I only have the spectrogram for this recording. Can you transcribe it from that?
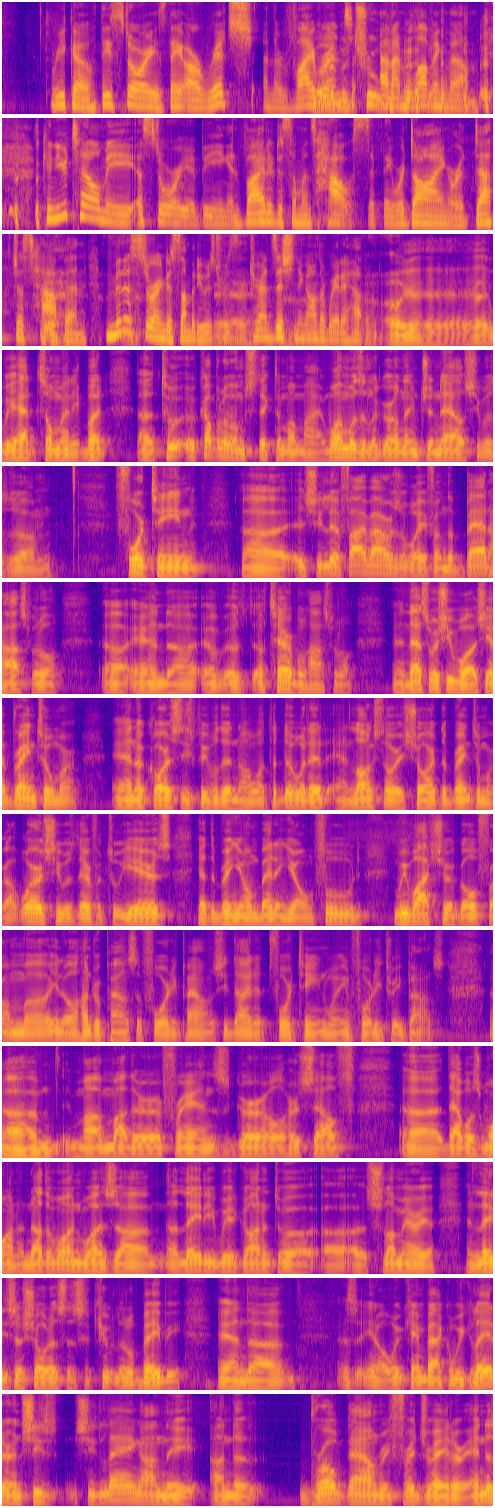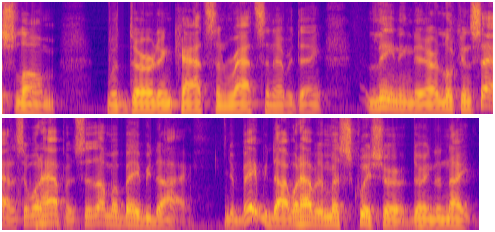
Rico, these stories, they are rich and they're vibrant, well, and I'm loving them. Can you tell me a story of being invited to someone's house if they were dying or a death just happened, yeah. ministering to somebody who was yeah. transitioning on their way to heaven? Oh, yeah, yeah, yeah. We had so many, but uh, two, a couple of them stick to my mind. One was a little girl named Janelle. She was um, 14 uh, she lived five hours away from the bad hospital uh, and uh, a, a, terrible hospital, and that's where she was. She had brain tumor, and of course these people didn't know what to do with it. And long story short, the brain tumor got worse. She was there for two years. You had to bring your own bedding, your own food. We watched her go from uh, you know 100 pounds to 40 pounds. She died at 14, weighing 43 pounds. Um, my mother, friends, girl, herself uh, that was one. Another one was um, a lady. We had gone into a, a, slum area, and lady just showed us this cute little baby, and uh, as, you know, we came back a week later, and she's she's laying on the on the broke down refrigerator in the slum with dirt and cats and rats and everything, leaning there, looking sad. I said, "What happened?" She says, "I'm a baby died." Your baby died. What happened? It must squish her during the night.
